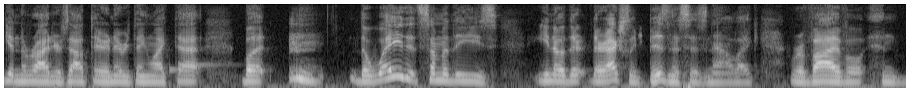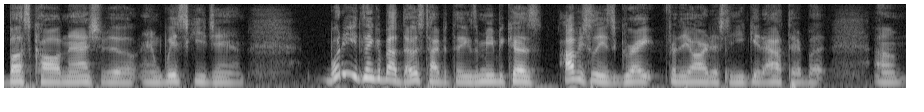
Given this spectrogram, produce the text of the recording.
getting the writers out there and everything like that. But the way that some of these, you know, they're they're actually businesses now, like Revival and Bus Call Nashville and Whiskey Jam. What do you think about those type of things? I mean, because obviously it's great for the artist and you get out there, but um,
